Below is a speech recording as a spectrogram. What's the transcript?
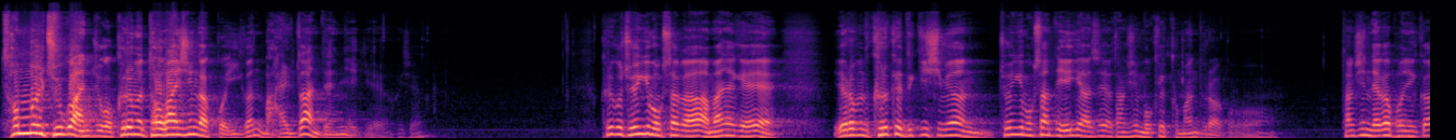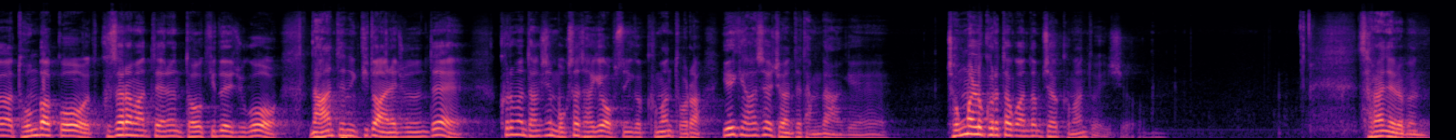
선물 주고 안 주고, 그러면 더 관심 갖고, 이건 말도 안 되는 얘기예요. 그죠? 그리고 조영기 목사가 만약에 여러분 그렇게 느끼시면 조영기 목사한테 얘기하세요. 당신 목회 그만두라고. 당신 내가 보니까 돈 받고 그 사람한테는 더 기도해주고 나한테는 기도 안 해주는데 그러면 당신 목사 자격 없으니까 그만둬라. 얘기하세요. 저한테 당당하게. 정말로 그렇다고 한다면 제가 그만둬야죠. 사랑하는 여러분,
